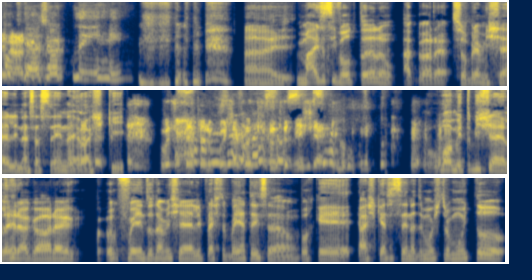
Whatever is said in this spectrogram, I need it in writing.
qual que é a Jacqueline. Ai, mas assim, voltando agora sobre a Michelle nessa cena, eu acho que. Você tentando puxar conteúdo da Michelle. o momento Micheller agora. O fendo da Michelle, presta bem atenção, porque eu acho que essa cena demonstrou muito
